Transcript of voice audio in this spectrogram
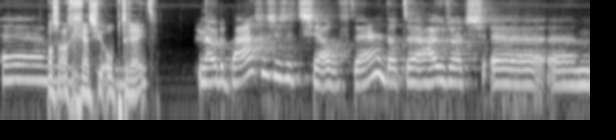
Ehm, als agressie optreedt? Nou, de basis is hetzelfde. Hè? Dat de huisarts, eh, ehm,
